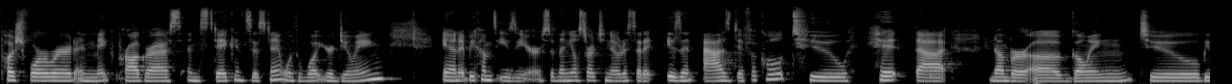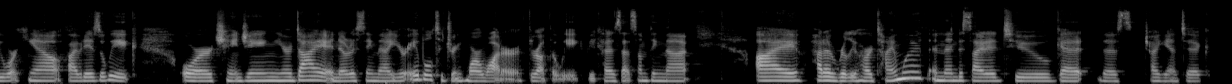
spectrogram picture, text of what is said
push forward and make progress and stay consistent with what you're doing and it becomes easier. So then you'll start to notice that it isn't as difficult to hit that number of going to be working out 5 days a week or changing your diet and noticing that you're able to drink more water throughout the week because that's something that I had a really hard time with, and then decided to get this gigantic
